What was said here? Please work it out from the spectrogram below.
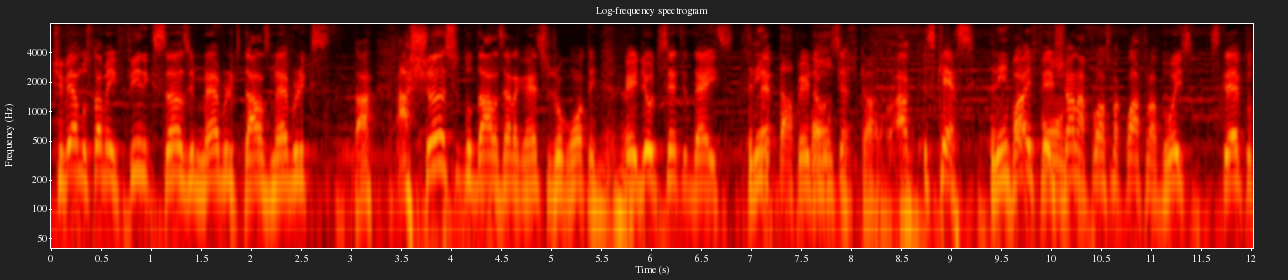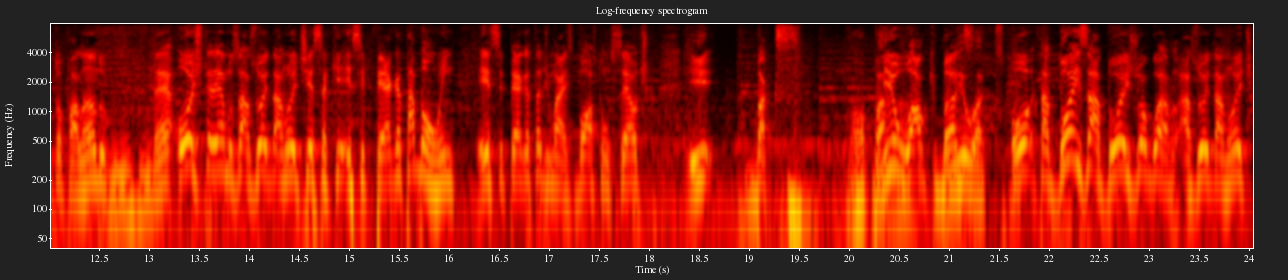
Tivemos também Phoenix Suns e Mavericks, Dallas Mavericks, tá? A chance do Dallas era ganhar esse jogo ontem. Perdeu de 110. 30 perdão, pontos, cara. Ah, esquece. 30 Vai pontos. fechar na próxima 4x2. Escreve o que eu tô falando. Né? Hoje teremos às 8 da noite. Esse aqui, esse pega tá bom, hein? Esse pega tá demais. Boston Celtic e Bucks. Opa. Milwaukee Bucks. Milwaukee. Ô, tá 2x2, jogo a- às 8 da noite.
